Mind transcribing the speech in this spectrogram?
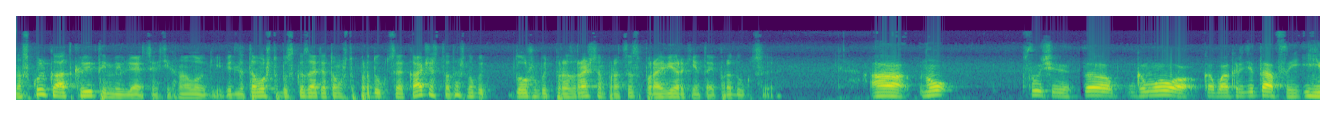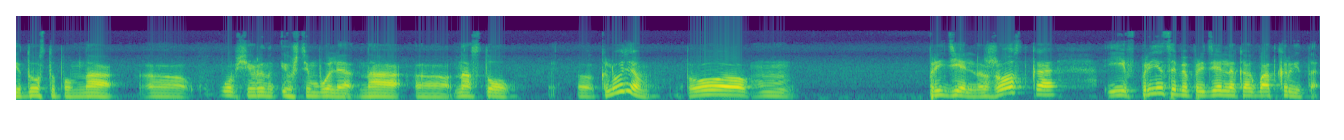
насколько открытыми являются их технологии. Ведь для того, чтобы сказать о том, что продукция качества, должно быть, должен быть прозрачный процесс проверки этой продукции. А, ну, в случае с ГМО как бы, аккредитацией и доступом на э, общий рынок, и уж тем более на, э, на стол э, к людям, то м, предельно жестко и, в принципе, предельно как бы открыто.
